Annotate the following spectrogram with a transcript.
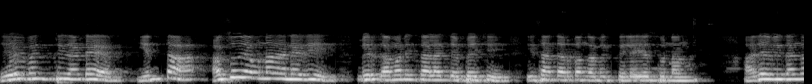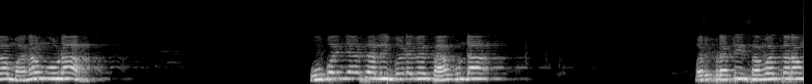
ఏమంటిదంటే ఎంత అసూయ ఉన్నదనేది మీరు గమనించాలని చెప్పేసి ఈ సందర్భంగా మీకు తెలియజేస్తున్నాను. అదేవిధంగా మనం కూడా ఉపన్యాసాలు ఇవ్వడమే కాకుండా మరి ప్రతి సంవత్సరం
